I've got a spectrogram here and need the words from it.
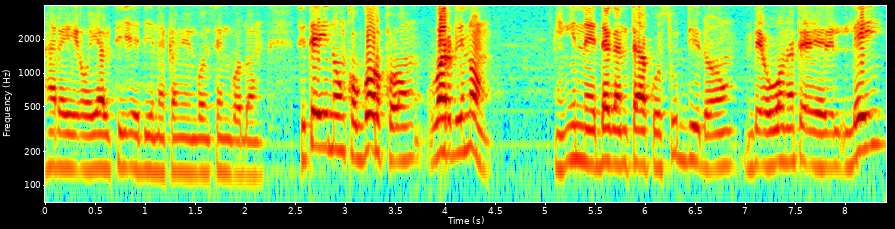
haray o yalti e dina kan e gon sengo ɗon. Si tawi noon ko gorko on warɗi noon en inna e daganta ko suddiɗo on nde o wonata e ley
